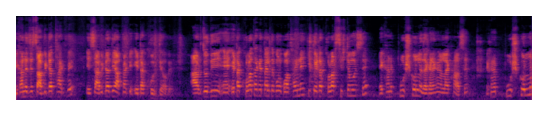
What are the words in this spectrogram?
এখানে যে চাবিটা থাকবে, এই চাবিটা দিয়ে আপনাকে এটা খুলতে হবে। আর যদি এটা খোলা থাকে তাহলে তো কোনো কথাই নেই, কিন্তু এটা খোলার সিস্টেম হচ্ছে, এখানে পুশ করলে, দেখেন এখানে লেখা আছে, এখানে পুশ করলে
